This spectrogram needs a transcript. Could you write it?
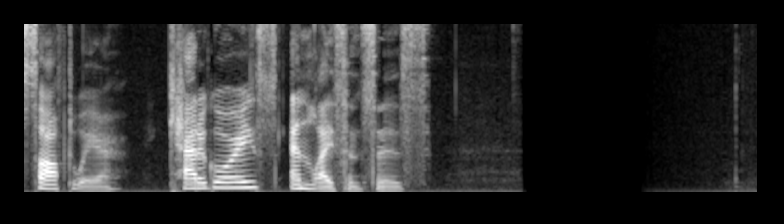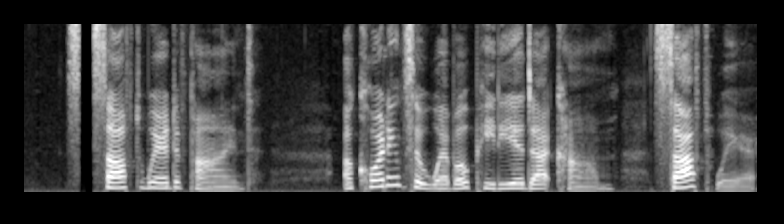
Software, Categories and Licenses. Software defined. According to Webopedia.com, software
